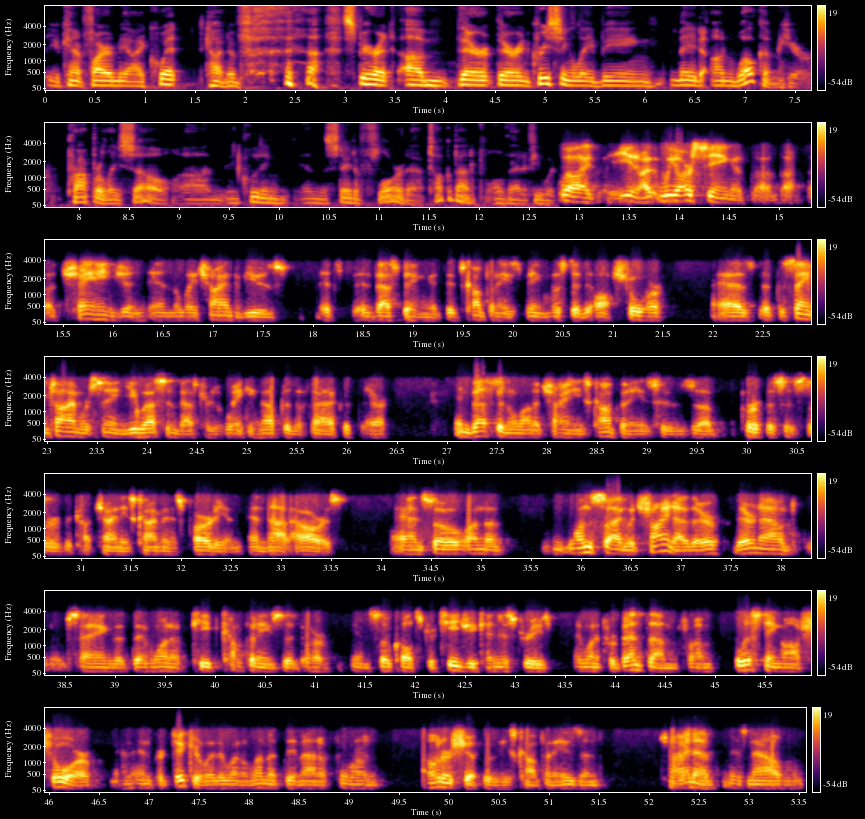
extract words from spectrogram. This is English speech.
you can't fire me, I quit kind of spirit. Um, they're they're increasingly being made unwelcome here properly so, um, including in the state of Florida. Talk about all that, if you would. Well, I, you know, we are seeing a, a, a change in, in the way China views its investing, its companies being listed offshore. As at the same time, we're seeing U.S. investors waking up to the fact that they're invested in a lot of Chinese companies whose uh, purpose is serve the Chinese Communist Party and, and not ours. And so, on the one side with China, they're they're now saying that they want to keep companies that are in so-called strategic industries. They want to prevent them from listing offshore, and in particular, they want to limit the amount of foreign ownership of these companies. And China is now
